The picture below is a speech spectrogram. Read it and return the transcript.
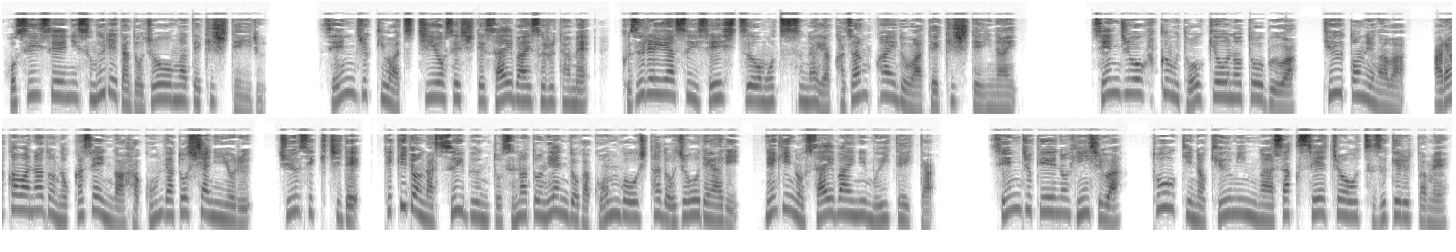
保水性に優れた土壌が適している。千樹機は土寄せして栽培するため、崩れやすい性質を持つ砂や火山街道は適していない。千樹を含む東京の東部は、旧利根川、荒川などの河川が運んだ土砂による中積地で適度な水分と砂と粘土が混合した土壌であり、ネギの栽培に向いていた。千樹系の品種は冬季の休眠が浅く成長を続けるため、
